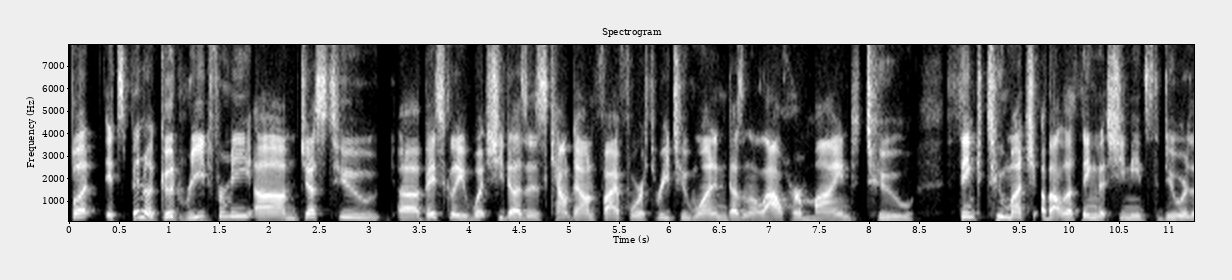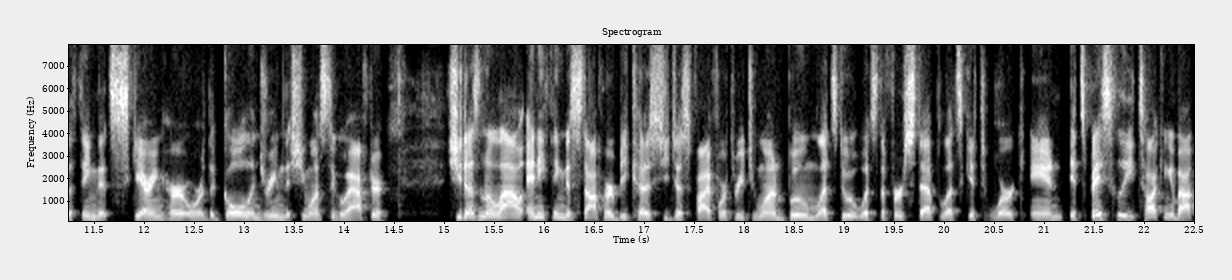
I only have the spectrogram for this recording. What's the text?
But it's been a good read for me. Um, just to uh, basically, what she does is count down five, four, three, two, one, and doesn't allow her mind to think too much about the thing that she needs to do or the thing that's scaring her or the goal and dream that she wants to go after. She doesn't allow anything to stop her because she just five, four, three, two, one, boom, let's do it. What's the first step? Let's get to work. And it's basically talking about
